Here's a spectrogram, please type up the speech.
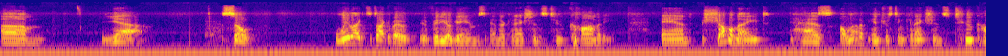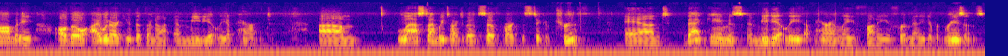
Um, yeah. So, we like to talk about video games and their connections to comedy. And Shovel Knight has a lot of interesting connections to comedy, although I would argue that they're not immediately apparent. Um, last time we talked about South Park The Stick of Truth, and that game is immediately apparently funny for many different reasons.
